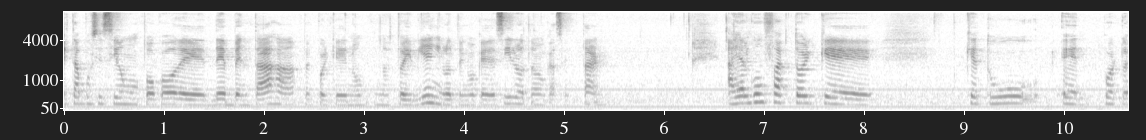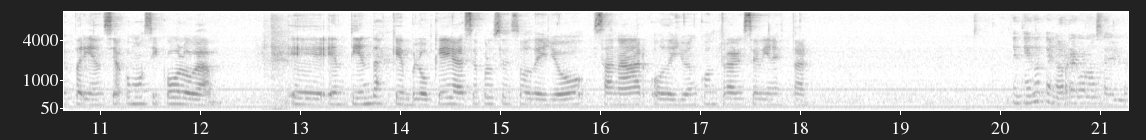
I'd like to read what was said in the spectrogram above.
esta posición un poco de desventaja, pues porque no, no, estoy bien y lo tengo que decir, lo tengo que aceptar. ¿Hay algún factor que, que tú, eh, por tu experiencia como psicóloga, eh, entiendas que bloquea ese proceso de yo sanar o de yo encontrar ese bienestar? Entiendo que no reconocerlo.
